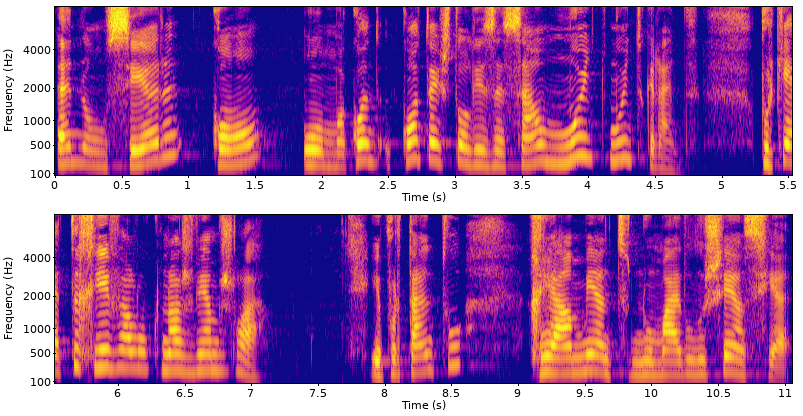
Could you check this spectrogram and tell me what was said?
a não ser com uma contextualização muito, muito grande porque é terrível o que nós vemos lá. E, portanto, realmente, numa adolescência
